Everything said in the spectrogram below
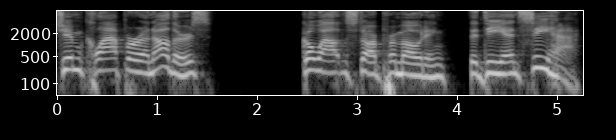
Jim Clapper and others go out and start promoting the DNC hack.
